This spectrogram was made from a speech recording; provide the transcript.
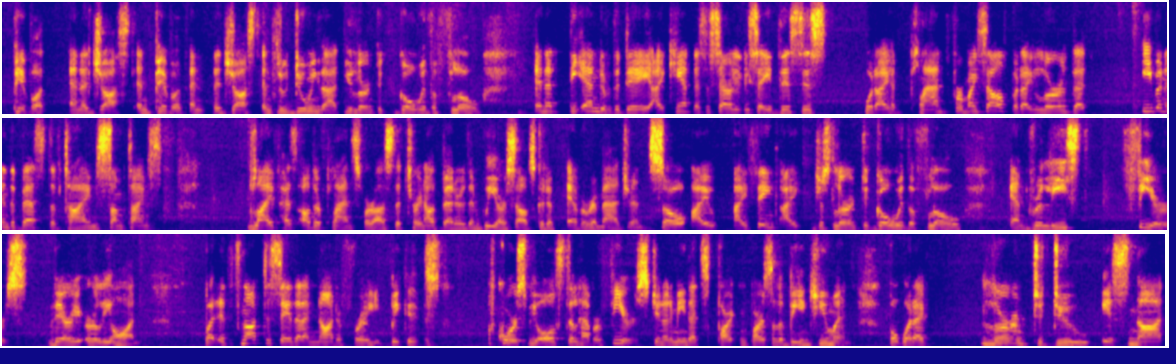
pivot and adjust and pivot and adjust. And through doing that, you learn to go with the flow. And at the end of the day, I can't necessarily say this is what I had planned for myself, but I learned that even in the best of times, sometimes life has other plans for us that turn out better than we ourselves could have ever imagined. So I, I think I just learned to go with the flow and released fears very early on. But it's not to say that I'm not afraid because of course we all still have our fears. Do you know what I mean? That's part and parcel of being human. But what I've learned to do is not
